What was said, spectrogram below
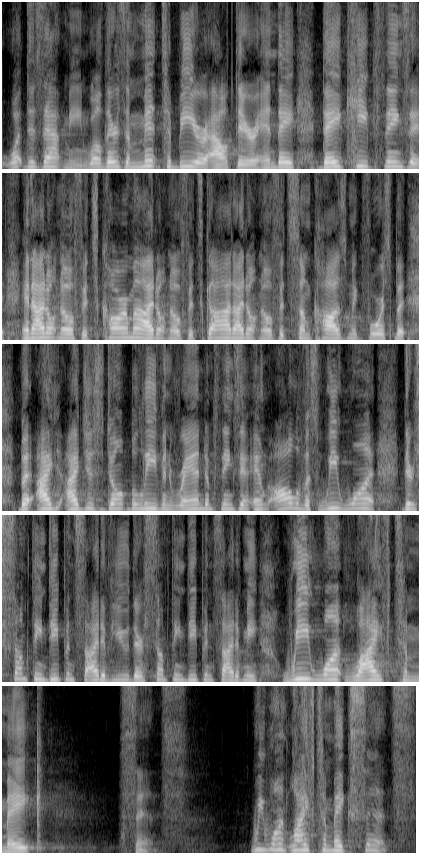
What does that mean? Well, there's a meant to beer out there, and they, they keep things, that, and I don't know if it's karma, I don't know if it's God, I don't know if it's some cosmic force, but, but I, I just don't believe in random things. And, and all of us, we want, there's something deep inside of you, there's something deep inside of me. We want life to make sense. We want life to make sense.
